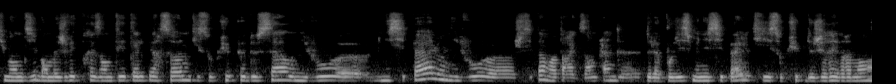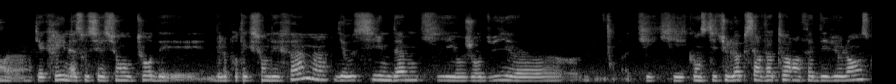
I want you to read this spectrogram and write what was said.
qui m'ont dit bon, ben, je vais te présenter telle personne qui s'occupe de ça au niveau euh, municipal, au niveau, euh, je sais pas moi, par exemple, hein, de, la police municipale qui s'occupe de gérer vraiment, euh, qui a créé une association autour de la protection des femmes. Il y a aussi une dame qui aujourd'hui, euh, qui, constitue l'observatoire en fait des violences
